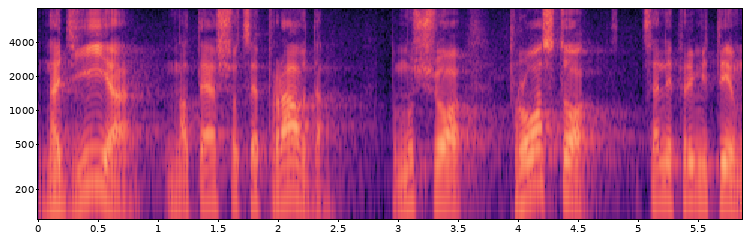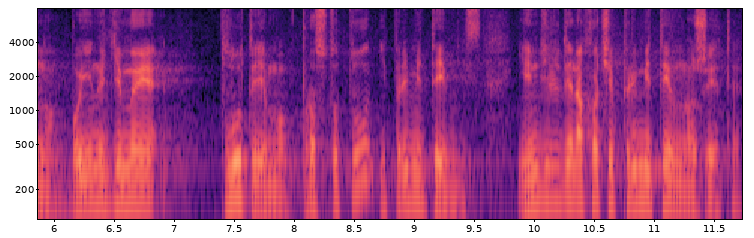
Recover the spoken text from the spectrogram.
надія на те, що це правда. Тому що просто це не примітивно, бо іноді ми плутаємо простоту і примітивність. Іноді людина хоче примітивно жити.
